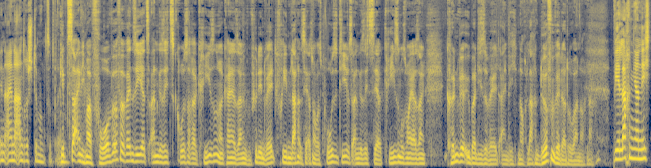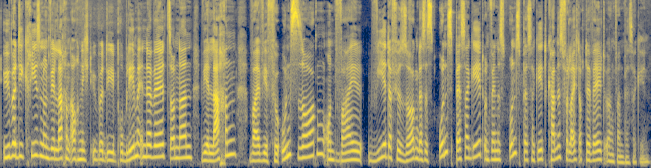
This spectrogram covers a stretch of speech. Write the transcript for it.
in eine andere Stimmung zu bringen. Gibt es da eigentlich mal Vorwürfe, wenn Sie jetzt angesichts größerer Krisen, man kann ja sagen, für den Weltfrieden lachen ist ja erstmal was Positives, angesichts der Krisen muss man ja sagen, können wir über diese Welt eigentlich noch lachen? Dürfen wir darüber noch lachen? Wir lachen ja nicht über die Krisen und wir lachen auch nicht über die Probleme in der Welt, sondern wir lachen, weil wir für uns sorgen und weil wir dafür sorgen, dass es uns besser geht. Und wenn es uns besser geht, kann es vielleicht auch der Welt irgendwann besser gehen.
